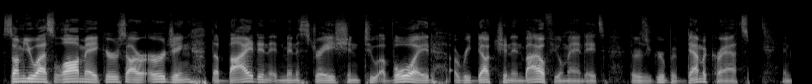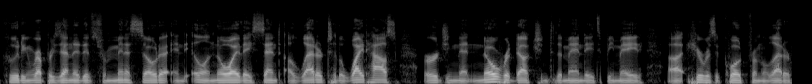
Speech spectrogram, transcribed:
Some U.S. lawmakers are urging the Biden administration to avoid a reduction in biofuel mandates. There's a group of Democrats, including representatives from Minnesota and Illinois. They sent a letter to the White House urging that no reduction to the mandates be made. Uh, here was a quote from the letter.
